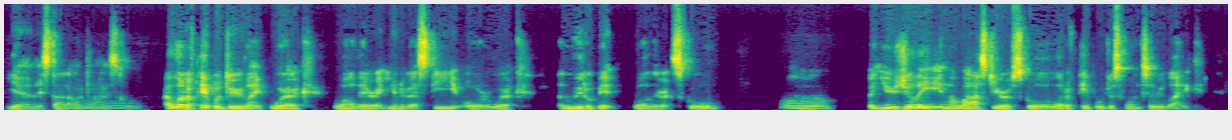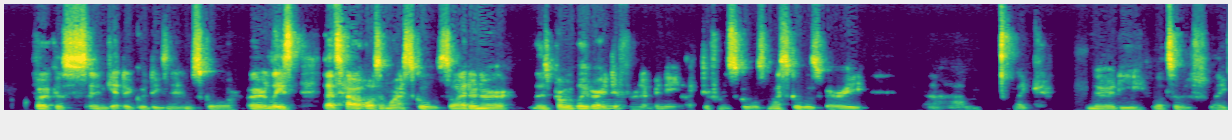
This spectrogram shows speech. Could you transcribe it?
yeah, they start after high Mm. school. A lot of people do like work while they're at university or work a little bit while they're at school. Mm. but usually in the last year of school a lot of people just want to like focus and get a good exam score or at least that's how it was in my school so i don't know there's probably very Mm. different at many like different schools my school was very um, like nerdy lots of like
